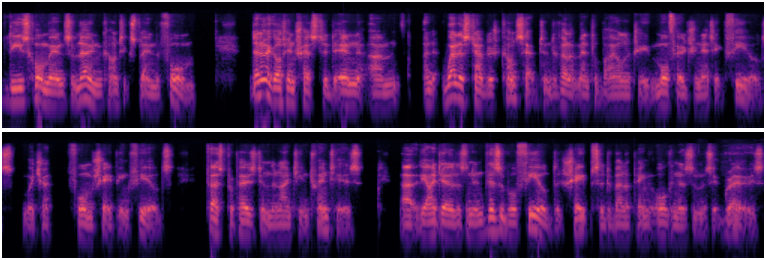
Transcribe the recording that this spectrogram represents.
these hormones alone can't explain the form. Then I got interested in um, a well-established concept in developmental biology, morphogenetic fields, which are form-shaping fields, first proposed in the 1920s uh, the idea there's an invisible field that shapes a developing organism as it grows.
